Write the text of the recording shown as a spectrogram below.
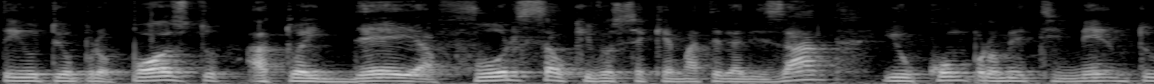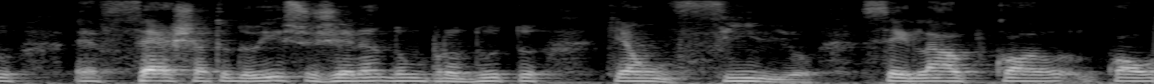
tem o teu propósito, a tua ideia, a força, o que você quer materializar e o comprometimento é, fecha tudo isso, gerando um produto que é um filho. Sei lá qual, qual,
